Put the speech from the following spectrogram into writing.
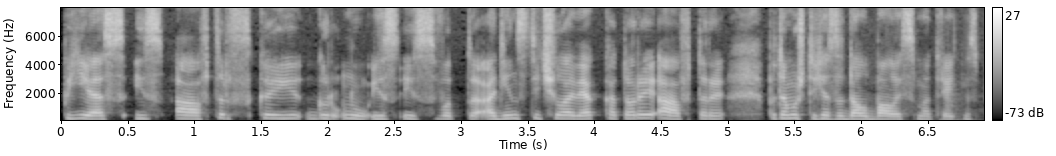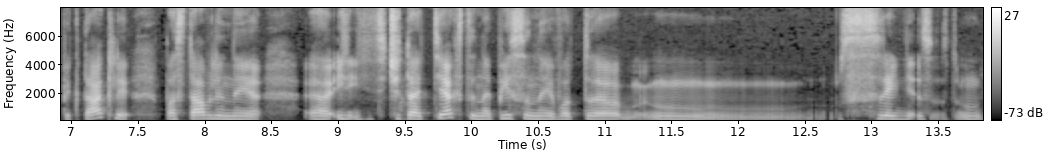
пьес, из авторской, ну, из, из вот 11 человек, которые авторы, потому что я задолбалась смотреть на спектакли, поставленные, э, и, и читать тексты, написанные вот э, средне- м,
